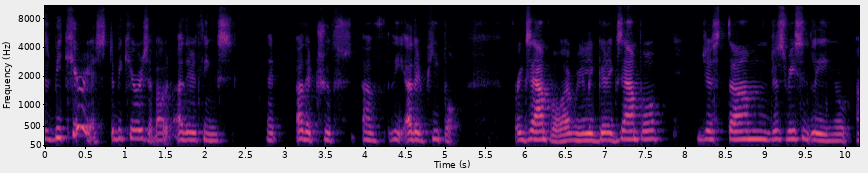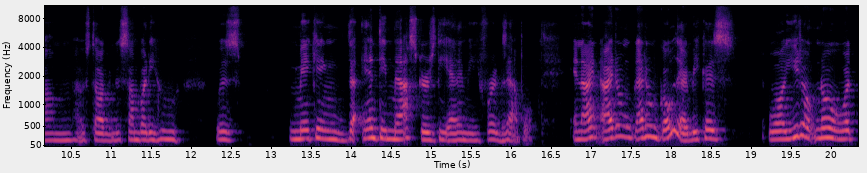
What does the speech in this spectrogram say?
to be curious to be curious about other things that other truths of the other people. For example a really good example just um just recently um i was talking to somebody who was making the anti-maskers the enemy for example. And i i don't i don't go there because well you don't know what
